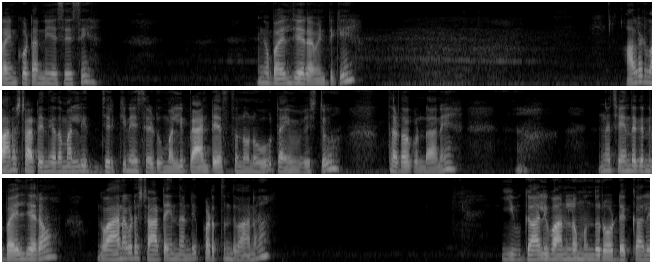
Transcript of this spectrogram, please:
రైన్ కోట్ అన్నీ వేసేసి ఇంకా బయలుదేరాం ఇంటికి. ఆల్రెడీ వాన స్టార్ట్ అయింది కదా మళ్ళీ జర్కిన్ వేసాడు. మళ్ళీ ప్యాంట్ వేస్తున్నావు నువ్వు టైం వేస్ట్ తడవకుండానే. ఇంకా చైన్ దగ్గర నుంచి బయలుదేరాం. ఇంకా వాన కూడా స్టార్ట్ అయిందండి పడుతుంది వాన. ఈ గాలి వానలో ముందు రోడ్డు ఎక్కాలి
